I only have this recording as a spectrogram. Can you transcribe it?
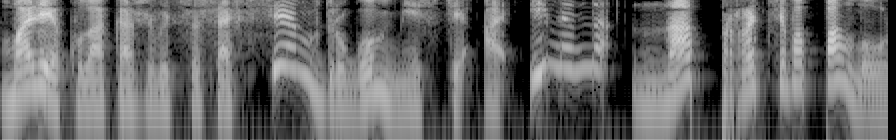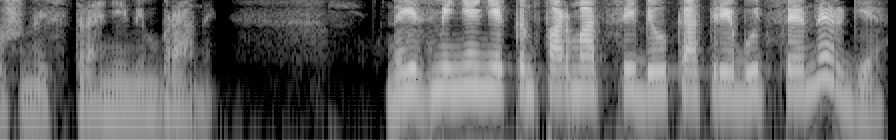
молекула оказывается совсем в другом месте, а именно на противоположной стороне мембраны. На изменение конформации белка требуется энергия.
